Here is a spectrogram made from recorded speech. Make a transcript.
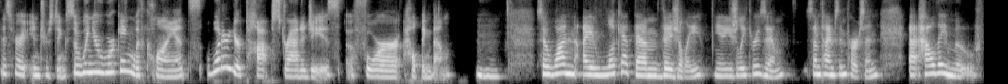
That's very interesting. So, when you're working with clients, what are your top strategies for helping them? Mm-hmm. So, one, I look at them visually, you know, usually through Zoom sometimes in person, at how they move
